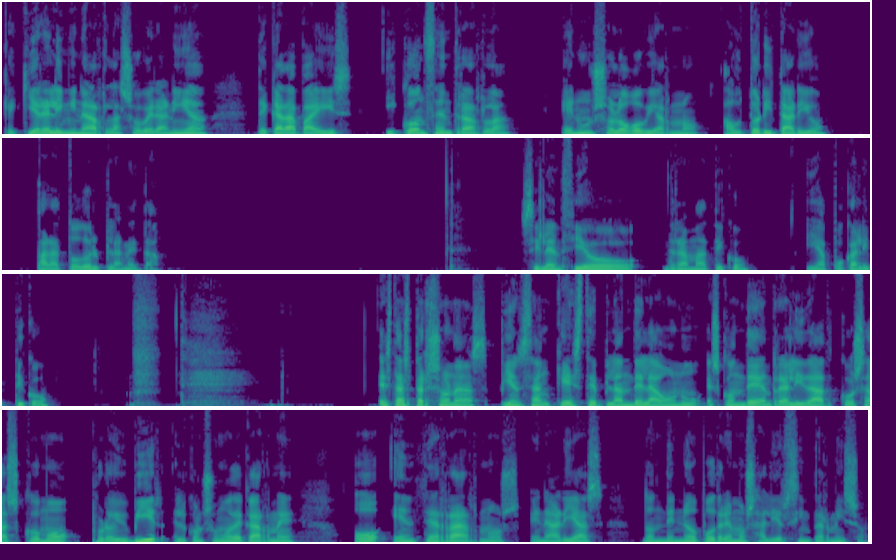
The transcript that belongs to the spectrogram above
que quiere eliminar la soberanía de cada país y concentrarla en un solo gobierno autoritario para todo el planeta. Silencio dramático y apocalíptico. Estas personas piensan que este plan de la ONU esconde en realidad cosas como prohibir el consumo de carne o encerrarnos en áreas donde no podremos salir sin permiso.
